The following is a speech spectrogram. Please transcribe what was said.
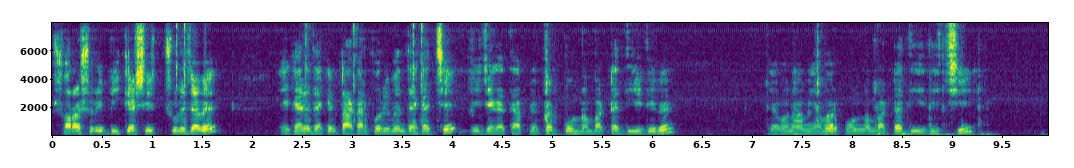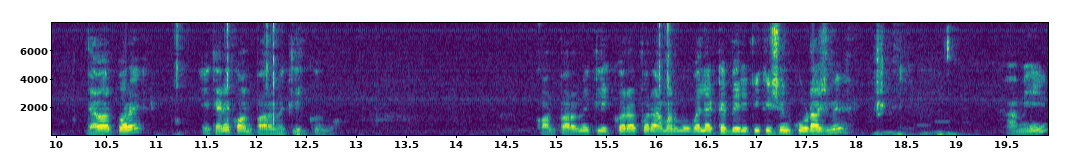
সরাসরি বিকাশে চলে যাবে। এখানে দেখেন টাকার পরিমাণ দেখাচ্ছে। এই জায়গাতে আপনি আপনার ফোন নাম্বারটা দিয়ে দেবেন। যেমন আমি আমার ফোন নাম্বারটা দিয়ে দিচ্ছি। দেওয়ার পরে এখানে কনফার্মে ক্লিক করব। কনফার্মে ক্লিক করার পরে আমার মোবাইলে একটা ভেরিফিকেশন কোড আসবে। আমি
